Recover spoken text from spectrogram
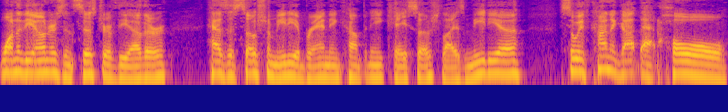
one of the owners and sister of the other, has a social media branding company, K Socialized Media. So we've kind of got that whole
